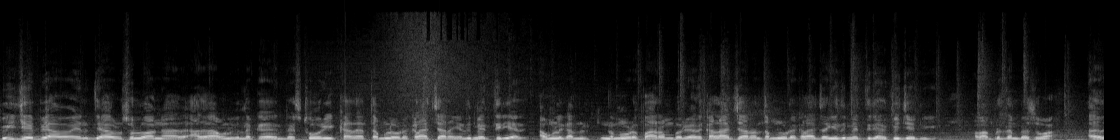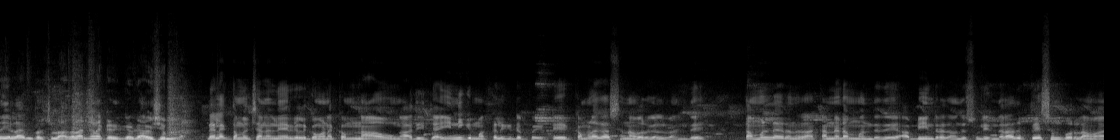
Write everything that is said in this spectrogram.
பிஜேபி அவன் எனக்கு தேவை சொல்லுவாங்க. அது- அவங்களுக்கு இந்த க இந்த ஸ்டோரி கதை தமிழோட கலாச்சாரம் எதுவுமே தெரியாது. அவங்களுக்கு அந்த நம்மளோட பாரம்பரியம் கலாச்சாரம் தமிழோட கலாச்சாரம் எதுவுமே தெரியாது பிஜேபிக்கு அவன் அப்படி தான் பேசுவான். அது எல்லாம் இப்போ சொல்லுவான் அதெல்லாம் கணக்கெடுக்க வேண்டிய அவசியம் இல்லை. டைலாக் தமிழ் சேனல் நேர்களுக்கு வணக்கம். நான் உங்கள் ஆதித்யா. இன்னைக்கு மக்கள்கிட்ட போயிட்டு கமலஹாசன் அவர்கள் வந்து தமிழில் இருந்து தான் கன்னடம் வந்தது அப்படின்றத வந்து சொல்லியிருந்தாரு. அது பேசும் பொருளாக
